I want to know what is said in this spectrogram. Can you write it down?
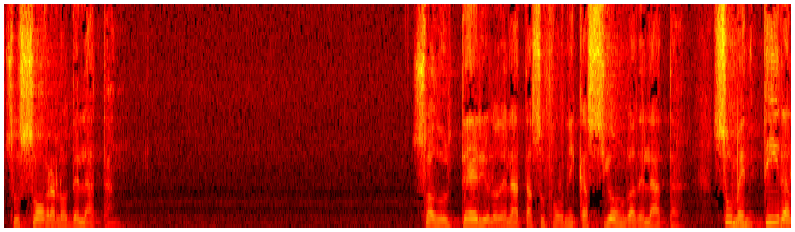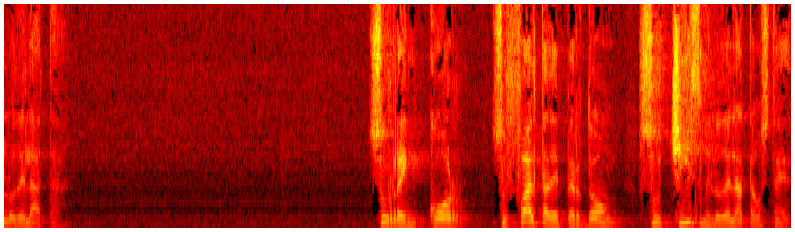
Sus obras lo delatan. Su adulterio lo delata, su fornicación lo delata, su mentira lo delata, su rencor, su falta de perdón, su chisme lo delata a usted.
